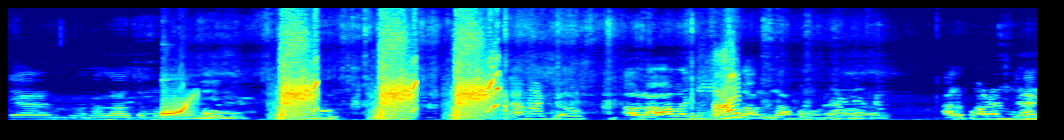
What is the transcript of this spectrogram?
ત્યાં નાનાલાલ તમને ખાવું. ના મારશો. આવો લાવા બાજુ આવો, લાવો પાવડા, પાવડા. આલુ પાવડા ને મુદ્દા.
